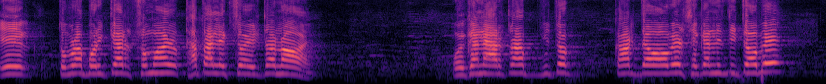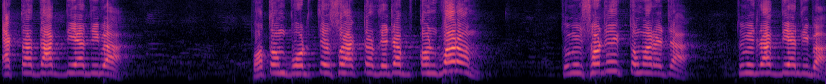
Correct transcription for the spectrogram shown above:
এ, তোমরা পরীক্ষার সময় খাতা লিখছো, এটা নয়। ওইখানে আরেকটা পৃথক কার্ড দেওয়া হবে, সেখানে দিতে হবে, একটা দাগ দিয়া দিবা। প্রথম পড়তেছো একটা, যেটা কনফার্ম তুমি সঠিক তোমার এটা। তুমি ডাক দিয়ে দিবা।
